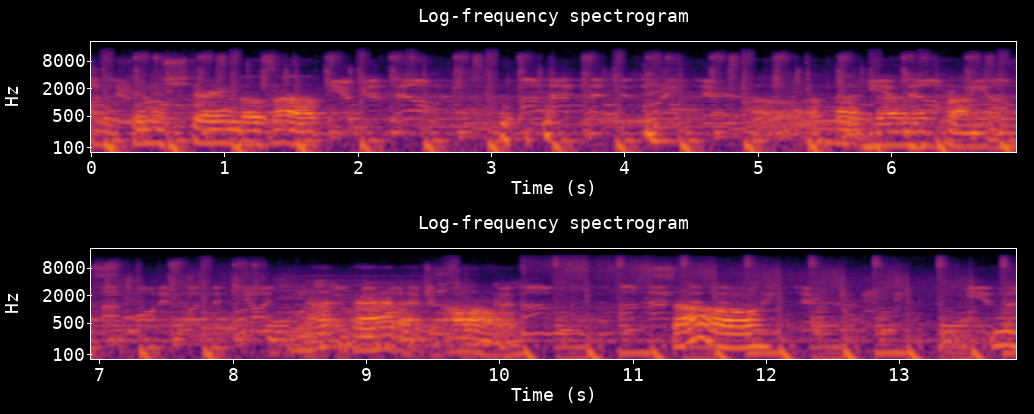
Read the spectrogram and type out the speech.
I'm gonna finish stirring those up. oh, I'm not done, I promise. Not bad at all. So, hmm,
